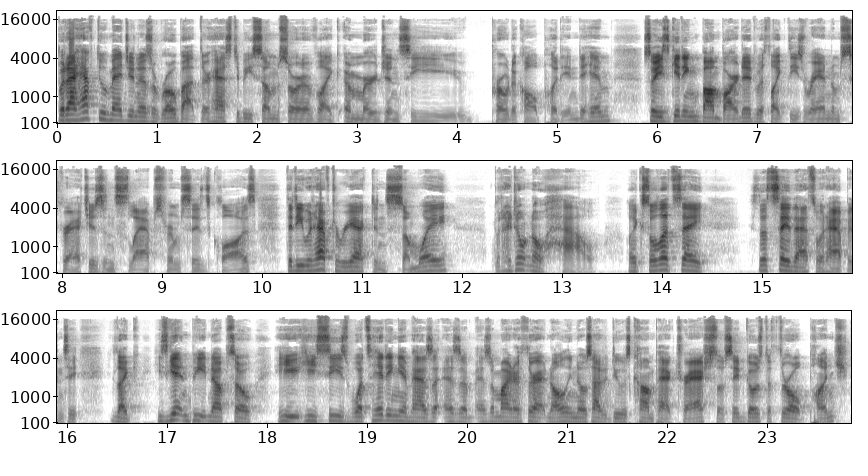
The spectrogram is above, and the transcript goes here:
but I have to imagine as a robot there has to be some sort of like emergency protocol put into him. So he's getting bombarded with like these random scratches and slaps from Sid's claws that he would have to react in some way, but I don't know how. Like so let's say let's say that's what happens. He, like he's getting beaten up, so he, he sees what's hitting him as a, as a as a minor threat, and all he knows how to do is compact trash. So Sid goes to throw a punch,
